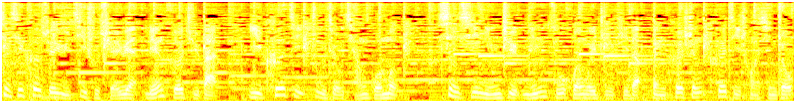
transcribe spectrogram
信息科学与技术学院联合举办“以科技铸就强国梦，信息凝聚民族魂”为主题的本科生科技创新周。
